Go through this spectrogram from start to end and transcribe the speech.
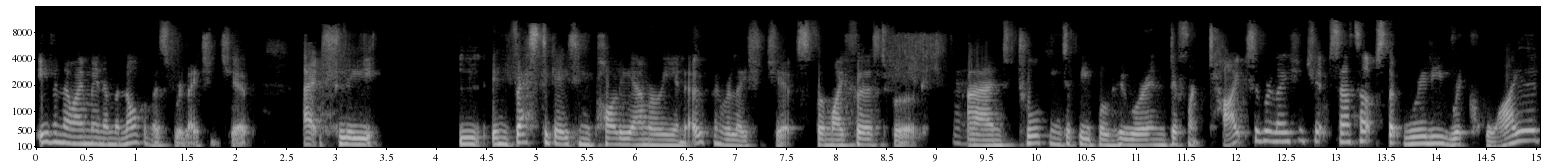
even though I'm in a monogamous relationship, actually investigating polyamory and open relationships for my first book mm-hmm. and talking to people who were in different types of relationship setups that really required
